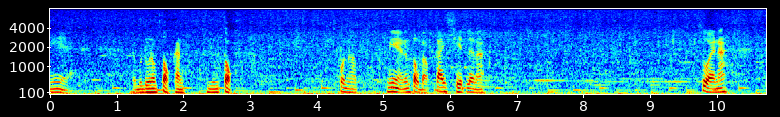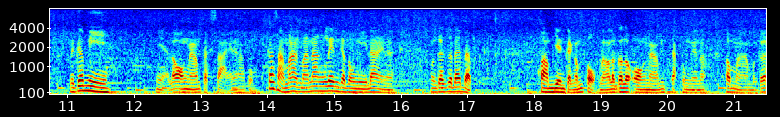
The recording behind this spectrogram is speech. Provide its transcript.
นี่เดี๋ยวมาดูน้ำตกกันน้ำตกทุกคนครับนี่น้ำตกแบบใกล้ชิดเลยนะ สวยนะ แล้วก็มีเนี่ยละอองน้ำจากสายนะครับผม ก็สามารถมานั่งเล่นกันตรงนี้ได้นะ มันก็จะได้แบบ ความเย็นจากน้ำตกเนาะแล้วก็ละอองน้ำจากตรงนี้นะเข้ามามันก็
